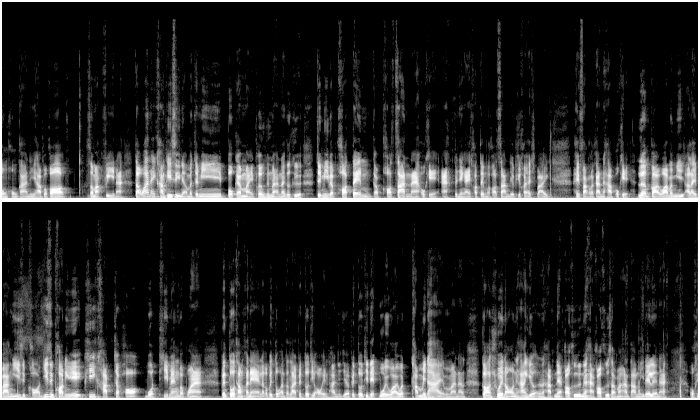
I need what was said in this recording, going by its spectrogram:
ลงโครงการนี้ครับแล้วก็ สมัครฟรีนะ แต่ว่าในครั้งที่4เนี่ยมันจะมีโปรแกรมใหม่เพิ่มขึ้นมา นั่นก็คือจะมีแบบคอร์สเต็มกับคอร์สสั้นนะ โอเค อะ เป็นยังไงคอร์สเต็มกับคอร์สสั้น เดี๋ยวพี่ค่อยอธิบายให้ฟังแล้วกันนะครับ โอเค เริ่มก่อนว่ามันมีอะไรบ้าง 20 คอร์ส 20 คอร์สนี้พี่คัดเฉพาะบทที่แม่งแบบว่า เป็นตัวทำคะแนนแล้วก็เป็นตัวอันตราย เป็นตัวที่ออกเอ็นทานเยอะๆ เป็นตัวที่เด็กโวยวายว่าทำไม่ได้ประมาณนั้น ก็ช่วยน้องค่อนข้างเยอะนะครับ เนี่ยก็คือเนื้อหาก็คือสามารถอ่านตามนี้ได้เลยนะ โอเค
